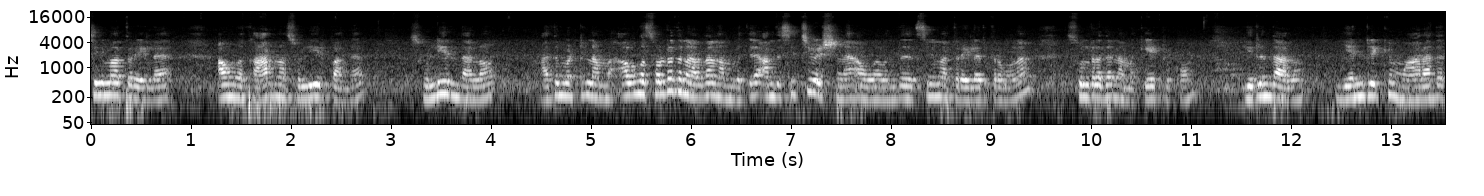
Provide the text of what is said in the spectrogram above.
சினிமா துறையில் அவங்க காரணம் சொல்லியிருப்பாங்க. சொல்லியிருந்தாலும் அது மட்டும் நம்ம அவங்க சொல்கிறதுனால தான் நம்மளுக்கு அந்த சுச்சுவேஷனை அவங்க வந்து சினிமா துறையில் இருக்கிறவங்களாம் சொல்கிறத நம்ம கேட்டிருக்கோம். இருந்தாலும் என்றைக்கும் மாறாத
